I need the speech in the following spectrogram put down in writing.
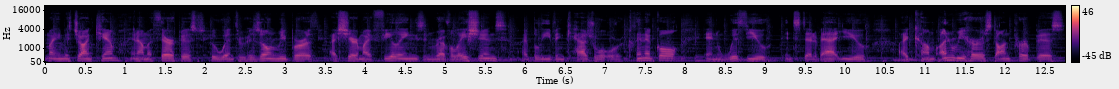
my name is John Kim, and I'm a therapist who went through his own rebirth. I share my feelings and revelations. I believe in casual over clinical and with you instead of at you. I come unrehearsed on purpose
